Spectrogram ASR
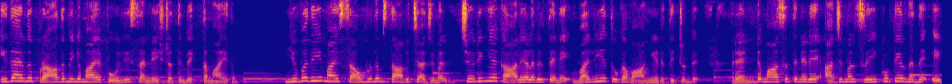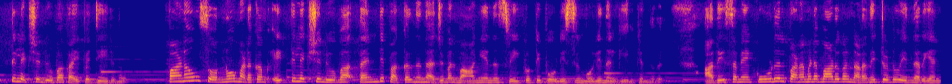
ഇതായിരുന്നു പ്രാഥമികമായ പോലീസ് അന്വേഷണത്തിൽ വ്യക്തമായതും. യുവതിയുമായി സൗഹൃദം സ്ഥാപിച്ച അജ്മൽ ചുരുങ്ങിയ കാലയളവിൽ തന്നെ വലിയ തുക വാങ്ങിയെടുത്തിട്ടുണ്ട്. രണ്ട് മാസത്തിനിടെ അജ്മൽ ശ്രീകുട്ടിയിൽ നിന്ന് എട്ട് ലക്ഷം രൂപ കൈപ്പറ്റിയിരുന്നു. പണവും സ്വർണവും അടക്കം എട്ട് ലക്ഷം രൂപ തന്റെ പക്കൽ നിന്ന് അജ്മൽ വാങ്ങിയെന്ന് ശ്രീകുട്ടി പോലീസിൽ മൊഴി നൽകിയിരിക്കുന്നത്. അതേസമയം കൂടുതൽ പണമിടപാടുകൾ നടന്നിട്ടുണ്ടോ എന്നറിയാൻ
